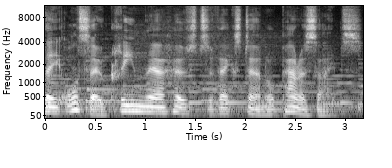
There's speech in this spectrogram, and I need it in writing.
They also clean their hosts of external parasites.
